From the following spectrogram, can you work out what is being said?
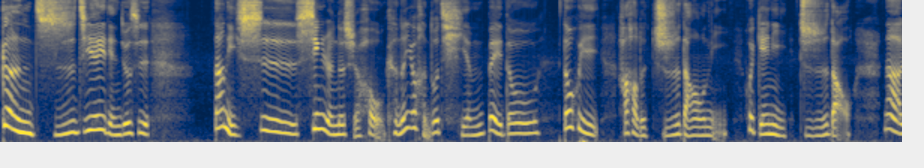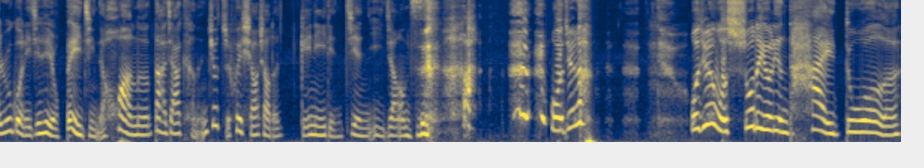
更直接一点，就是当你是新人的时候，可能有很多前辈都都会好好的指导你，会给你指导。那如果你今天有背景的话呢，大家可能就只会小小的给你一点建议这样子。我觉得，我觉得我说的有点太多了，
